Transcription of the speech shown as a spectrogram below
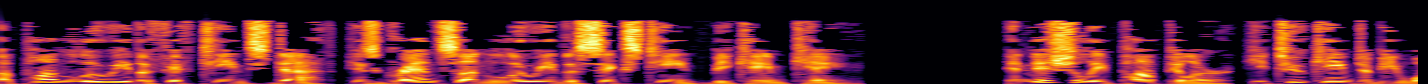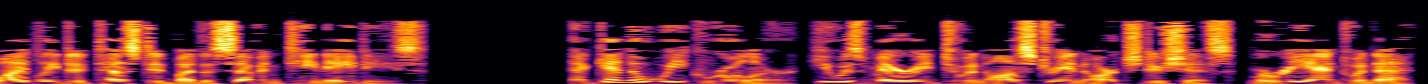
Upon Louis XV's death, his grandson Louis XVI became king. Initially popular, he too came to be widely detested by the 1780s. Again a weak ruler, he was married to an Austrian archduchess, Marie Antoinette,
